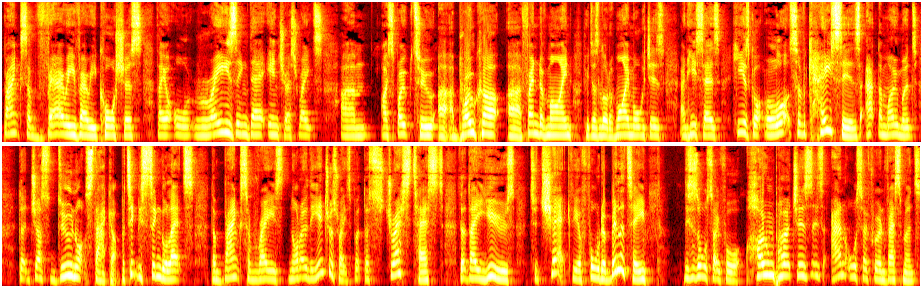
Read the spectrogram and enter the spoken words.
Banks are very, very cautious. They are all raising their interest rates. Um, I spoke to a, a broker, a friend of mine who does a lot of my mortgages, and he says he has got lots of cases at the moment that just do not stack up, particularly single lets. The banks have raised not only the interest rates, but the stress tests that they use to check the affordability this is also for home purchases and also for investments.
